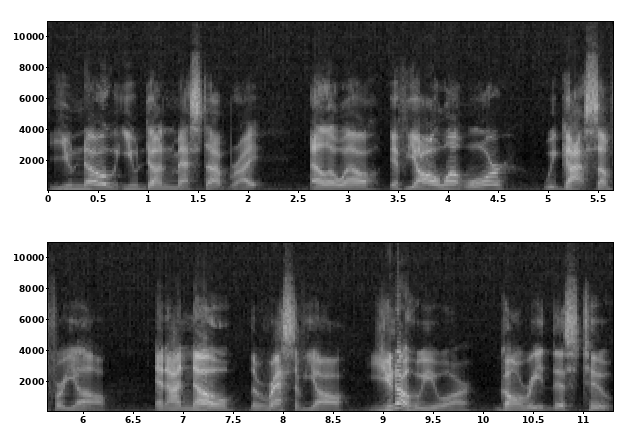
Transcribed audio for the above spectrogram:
You know you done messed up, right? LOL. If y'all want war, we got some for y'all. And I know the rest of y'all, you know who you are, gonna read this too.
